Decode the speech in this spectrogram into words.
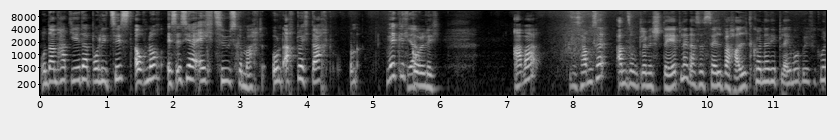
Und dann hat jeder Polizist auch noch, es ist ja echt süß gemacht und auch durchdacht und wirklich Ja. goldig. Aber das haben sie an so einem kleinen Stäble, dass sie selber halt können, die Playmobil-Figuren.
